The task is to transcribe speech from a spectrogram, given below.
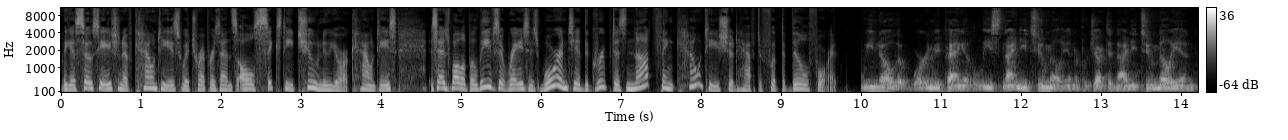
The Association of Counties, which represents all 62 New York counties, says while it believes a raise is warranted, the group does not think counties should have to foot the bill for it. We know that we're going to be paying at least 92 million or projected 92 million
